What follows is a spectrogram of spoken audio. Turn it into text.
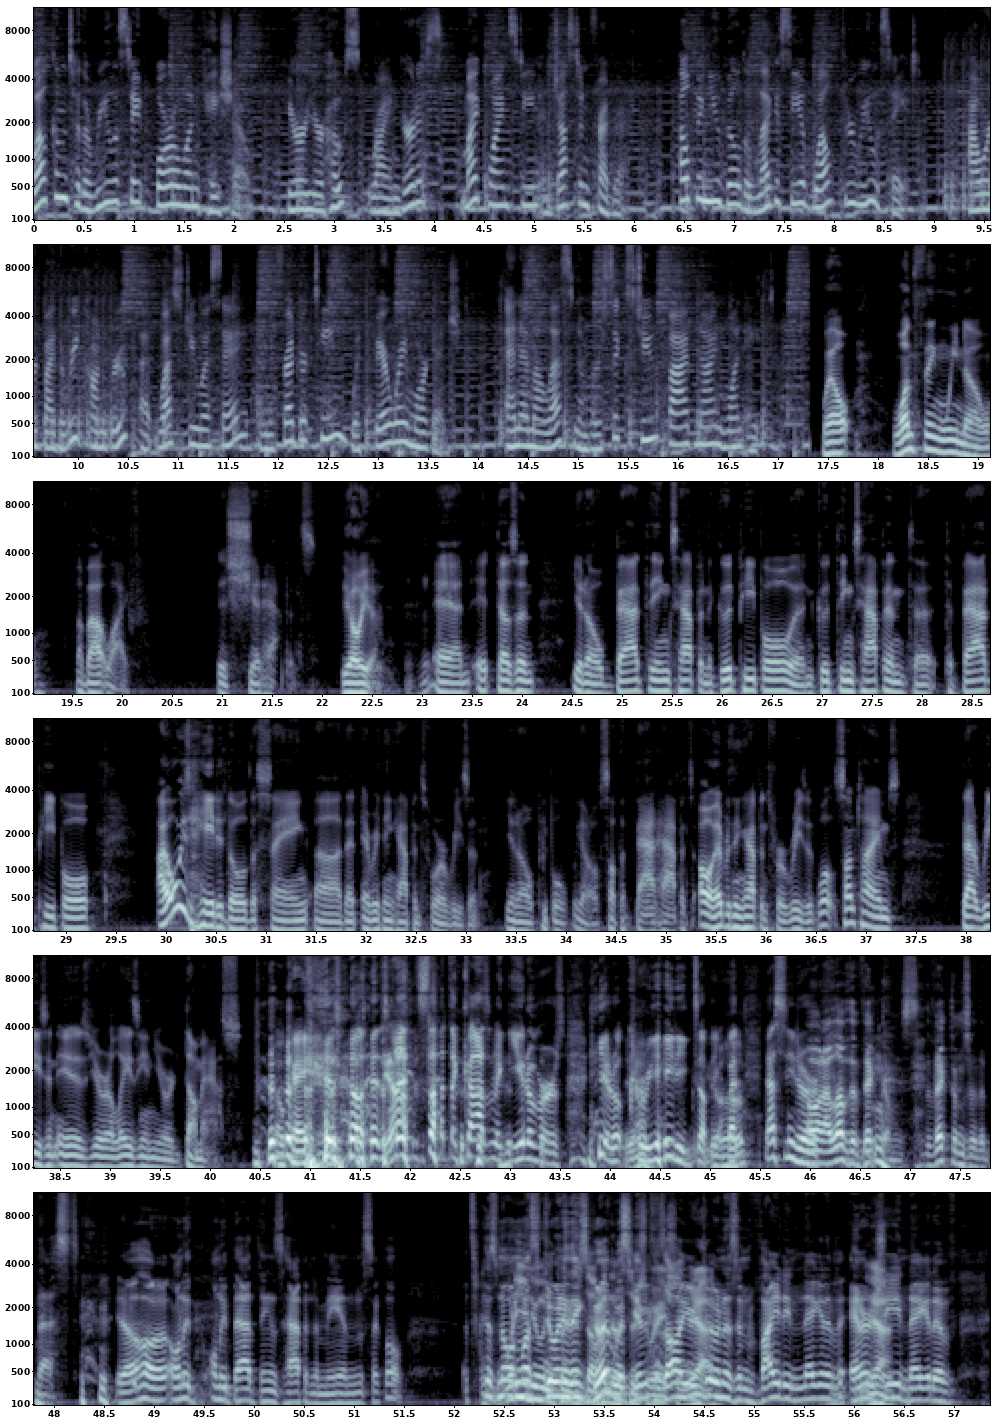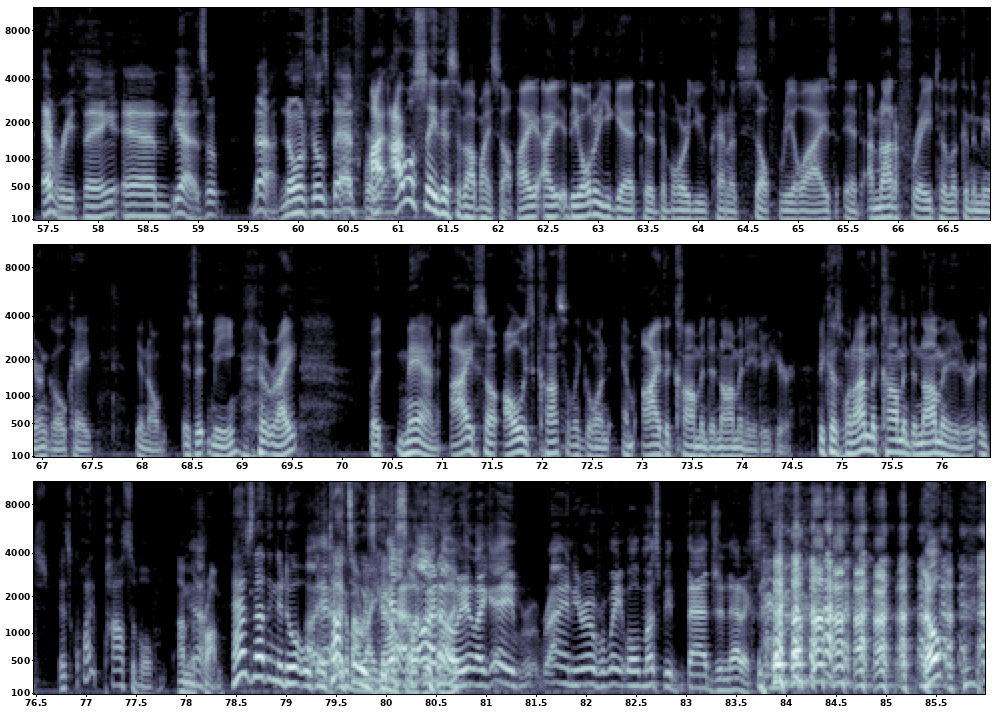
Welcome to the Real Estate 401k Show. Here are your hosts, Ryan Gerdes, Mike Weinstein, and Justin Frederick, helping you build a legacy of wealth through real estate. Powered by the Recon Group at West USA and the Frederick team with Fairway Mortgage. NMLS number 625918. Well, one thing we know about life is shit happens. Oh yeah. Mm-hmm. And it doesn't, you know, bad things happen to good people and good things happen to, to bad people. I always hated, though, the saying uh, that everything happens for a reason. You know, people, you know, something bad happens. Oh, everything happens for a reason. Well, sometimes that reason is you're a lazy and you're a dumbass. Okay, so it's, it's not the cosmic universe, you know, creating something. But that's neither. Oh, and I love the victims. the victims are the best. You know, oh, only only bad things happen to me, and it's like, well, it's because no What one wants to do anything good this with you because all you're Yeah. doing is inviting negative energy, Yeah. negative everything, and yeah, so nah, no one feels bad for I, you. I will say this about myself. I, I the older you get, uh, the more you kind of self-realize it. I'm not afraid to look in the mirror and go, okay, you know, is it me, right? But man, I so always constantly going, am I the common denominator here? Because when I'm the common denominator, it's it's quite possible I'm the problem. It has nothing to do with what we're going yeah, to talk about always right good now. yeah, self- oh, I know. You're like, hey, Ryan, you're overweight. Well, it must be bad genetics. nope,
